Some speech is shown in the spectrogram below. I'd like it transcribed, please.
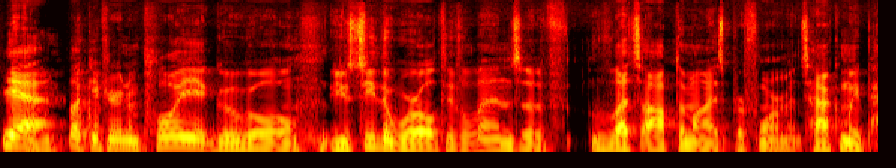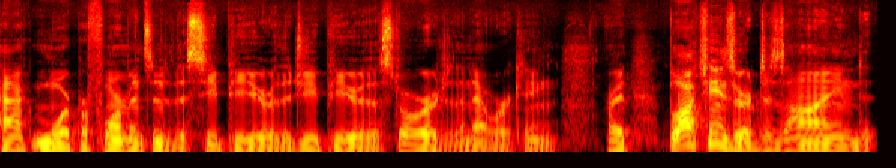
Yeah. Look, if you're an employee at Google, you see the world through the lens of let's optimize performance. How can we pack more performance into the CPU or the GPU or the storage or the networking, right? Blockchains are designed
